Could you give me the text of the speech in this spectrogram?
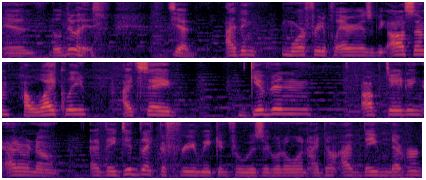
and they'll do it. so yeah, I think more free-to-play areas would be awesome. How likely? I'd say, given updating, I don't know. Uh, they did like the free weekend for Wizard 101. I don't. I've, they've never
